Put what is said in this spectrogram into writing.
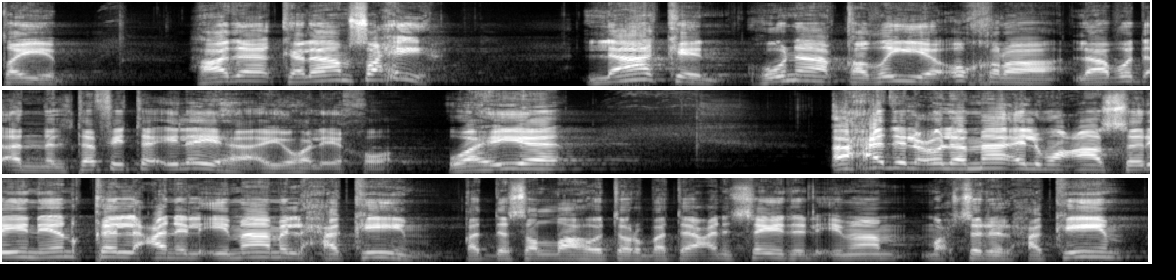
طيب هذا كلام صحيح. لكن هنا قضية أخرى لابد أن نلتفت إليها أيها الإخوة وهي أحد العلماء المعاصرين ينقل عن الإمام الحكيم قدس الله تربته عن السيد الإمام محسن الحكيم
